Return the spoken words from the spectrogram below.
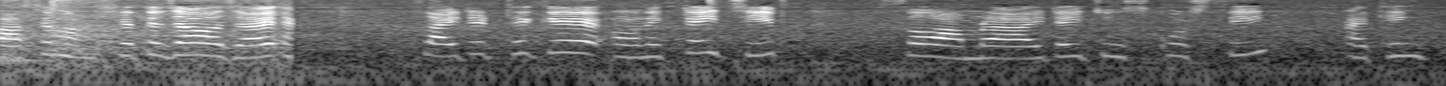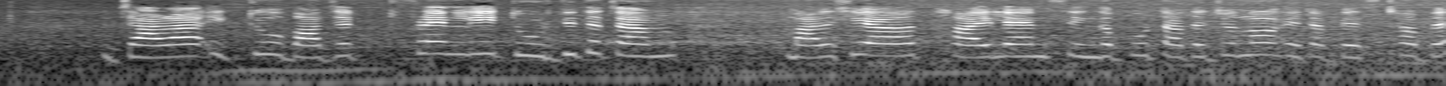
বাসে মালয়েশিয়াতে যাওয়া যায় ফ্লাইটের থেকে অনেকটাই চিপ সো আমরা এটাই চুজ করছি। আই থিঙ্ক যারা একটু বাজেট ফ্রেন্ডলি ট্যুর দিতে চান, মালয়েশিয়া, থাইল্যান্ড, সিঙ্গাপুর, তাদের জন্য এটা বেস্ট হবে।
